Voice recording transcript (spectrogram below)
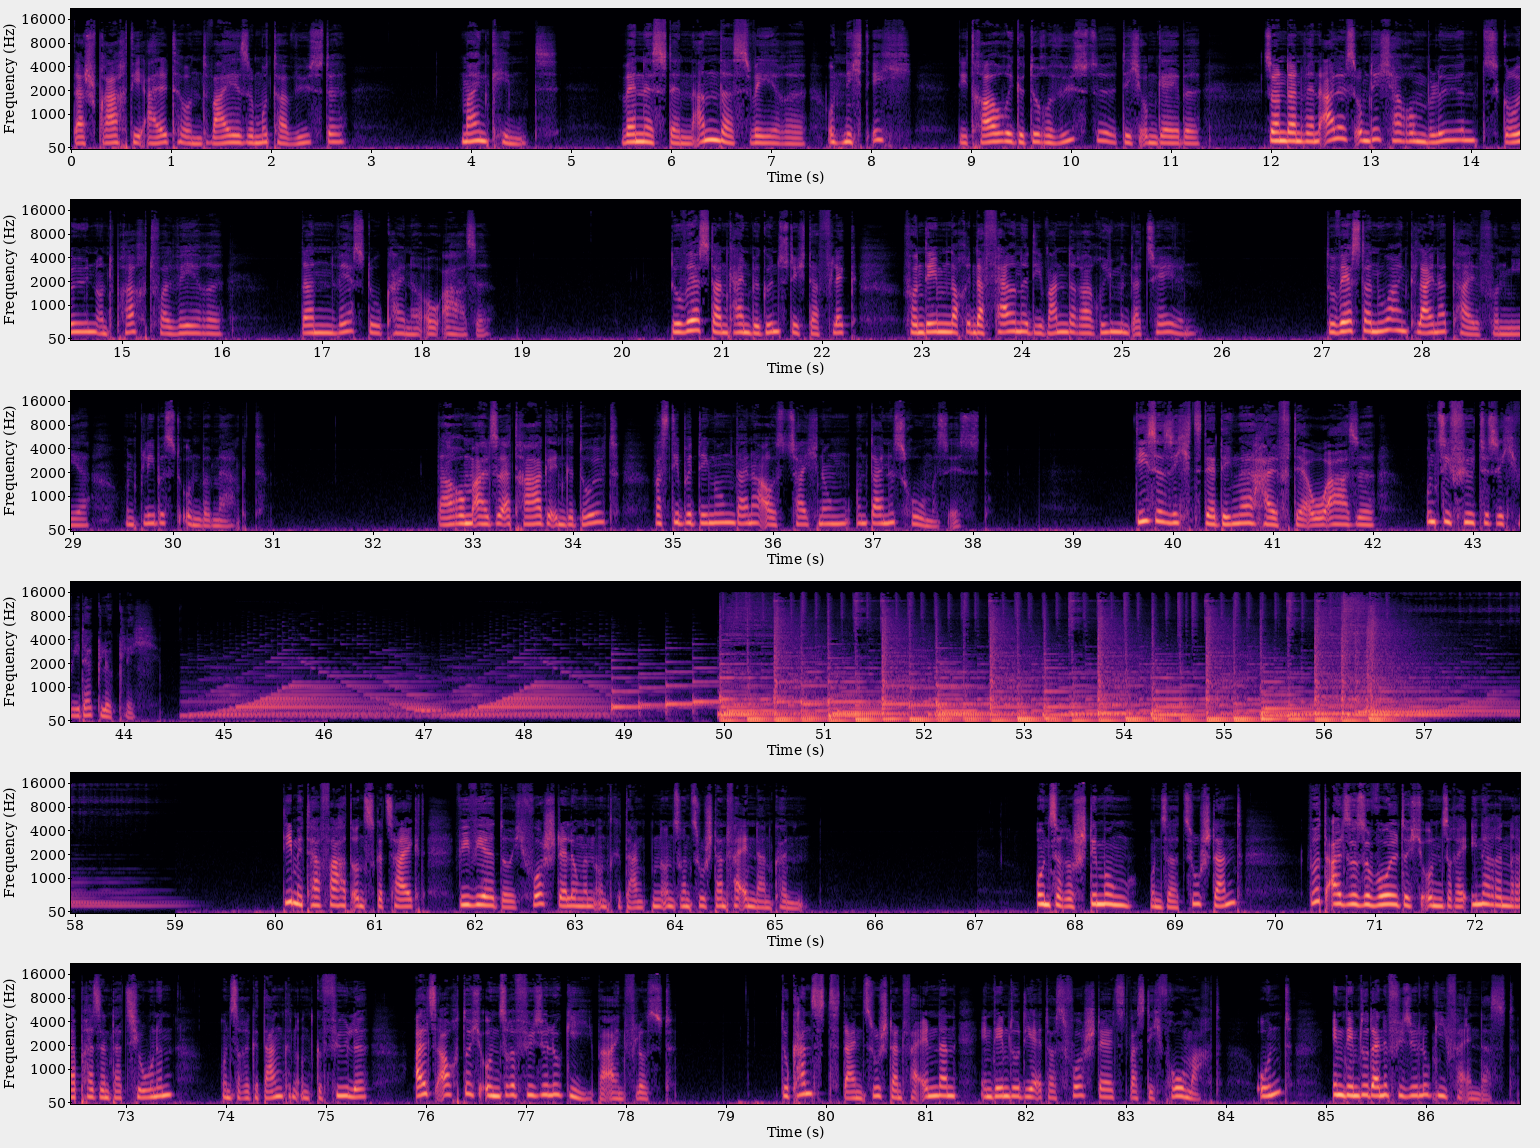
Da sprach die alte und weise Mutter Wüste Mein Kind, wenn es denn anders wäre und nicht ich, die traurige dürre Wüste dich umgäbe, sondern wenn alles um dich herum blühend, grün und prachtvoll wäre, dann wärst du keine Oase. Du wärst dann kein begünstigter Fleck, von dem noch in der Ferne die Wanderer rühmend erzählen. Du wärst dann nur ein kleiner Teil von mir und bliebest unbemerkt. Darum also ertrage in Geduld was die Bedingung deiner Auszeichnung und deines Ruhmes ist. Diese Sicht der Dinge half der Oase, und sie fühlte sich wieder glücklich. Die Metapher hat uns gezeigt, wie wir durch Vorstellungen und Gedanken unseren Zustand verändern können. Unsere Stimmung, unser Zustand wird also sowohl durch unsere inneren Repräsentationen, unsere Gedanken und Gefühle, als auch durch unsere Physiologie beeinflusst. Du kannst deinen Zustand verändern, indem du dir etwas vorstellst, was dich froh macht, und indem du deine Physiologie veränderst.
